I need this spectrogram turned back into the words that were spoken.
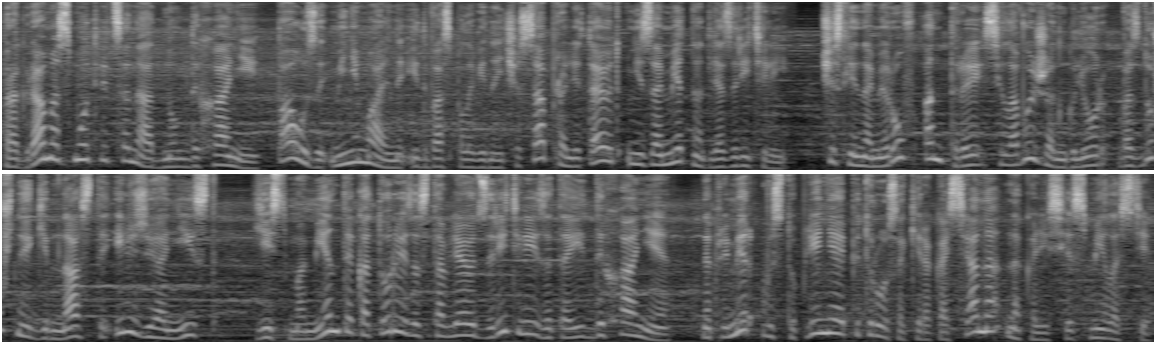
Программа смотрится на одном дыхании. Паузы минимальны и два с половиной часа пролетают незаметно для зрителей. В числе номеров антре, силовой жонглер, воздушные гимнасты, иллюзионист, есть моменты, которые заставляют зрителей затаить дыхание. Например, выступление Петроса Киракосяна на «Колесе смелости».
